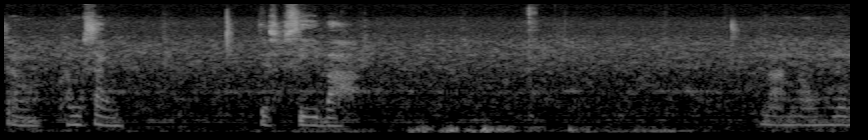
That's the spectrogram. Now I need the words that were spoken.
สั่งคำสั่ง 74 บาทร้านน้องหนึ่ง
